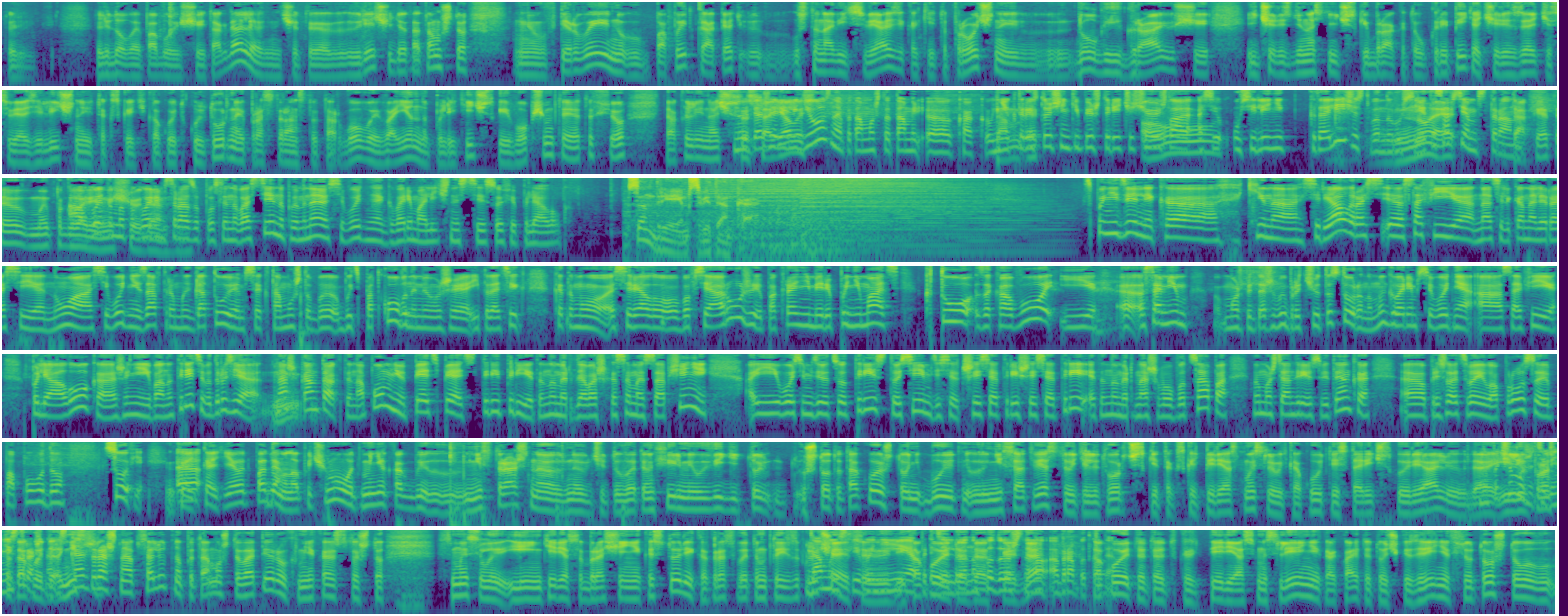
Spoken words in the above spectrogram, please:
ледовое побоище и так далее, значит, э, речь идет о том, что впервые ну, попытка опять э, установить связи какие-то прочные, долгоиграющие, и через династический брак это укрепить, а через эти связи личные, так сказать, какое-то культурное пространство, торговое, военно-политическое, и, в общем-то, это все так или иначе ну, состоялось. даже религиозное, потому что там, э, как там некоторые это... источники пишут, речь еще шла о усилении католичества на Руси. Но это совсем странно. Так, это мы поговорим Об этом еще, мы поговорим да. сразу после новостей. Напоминаю, сегодня говорим о личности Софьи Палеолог. С Андреем Светенко. С понедельника киносериал э, «София» на телеканале «Россия». Ну а сегодня и завтра мы готовимся к тому, чтобы быть подкованными уже и подойти к этому сериалу во всеоружии, по крайней мере, понимать, кто за кого и э, самим, может быть, даже выбрать чью-то сторону. Мы говорим сегодня о Софии Палеолог, о жене Ивана Третьего. Друзья, наши ну... контакты, напомню, 5533 — это номер для ваших смс-сообщений, и 8903 170 6363, это номер нашего WhatsApp. Вы можете Андрею Светенко э, присылать свои вопросы по поводу Софьи. Кать, э, Кать, я вот подумал, да. а почему вот мне как бы не страшно значит, в этом фильме увидеть что-то такое, что будет не соответствовать или творчески, так сказать, переосмысливать какую-то историческую реалию, да, ну, или же просто не какой-то. Страшно? Не страшно абсолютно, потому что, во-первых, мне кажется, что смысл и интерес обращения к истории как раз в этом-то и заключается. Домысливание определенную художественную да, обработку. Какое-то да. переосмысление, какая-то точка зрения, все то, что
